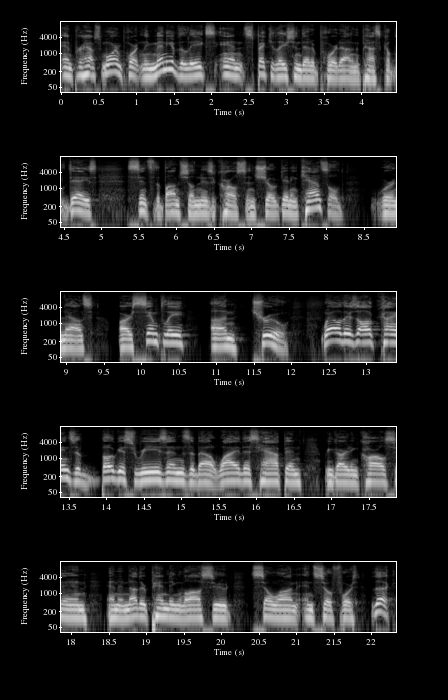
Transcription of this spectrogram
and perhaps more importantly, many of the leaks and speculation that have poured out in the past couple days since the bombshell news of Carlson show getting canceled were announced are simply untrue. Well, there's all kinds of bogus reasons about why this happened regarding Carlson and another pending lawsuit, so on and so forth. Look,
